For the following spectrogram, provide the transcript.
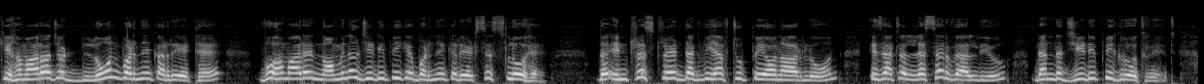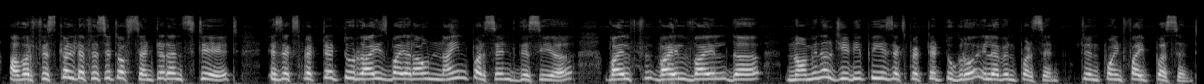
कि हमारा जो लोन बढ़ने का रेट है वो हमारे नॉमिनल जीडीपी के बढ़ने के रेट से स्लो है the interest rate that we have to pay on our loan is at a lesser value than the GDP growth rate. Our fiscal deficit of center and state is expected to rise by around 9% this year, while, while, while the nominal GDP is expected to grow 11%, 10.5%.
